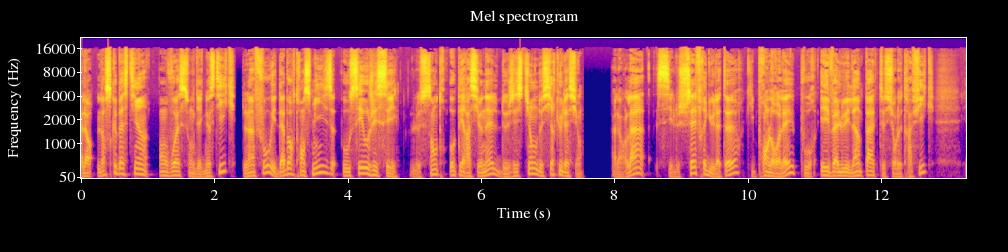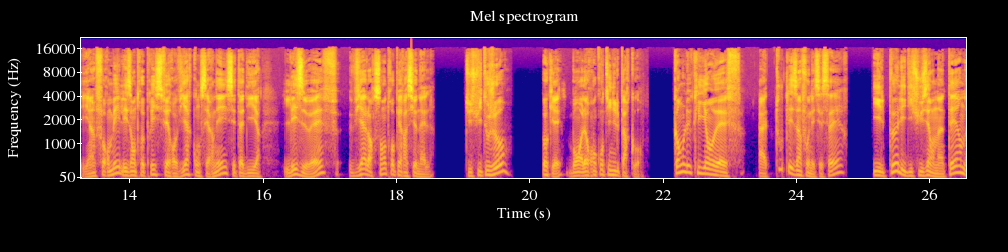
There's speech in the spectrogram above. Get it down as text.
Alors, lorsque Bastien envoie son diagnostic, l'info est d'abord transmise au COGC, le Centre opérationnel de gestion de circulation. Alors là, c'est le chef régulateur qui prend le relais pour évaluer l'impact sur le trafic et informer les entreprises ferroviaires concernées, c'est-à-dire les EF, via leur centre opérationnel. Tu suis toujours? Ok, bon alors on continue le parcours. Quand le client EF a toutes les infos nécessaires, il peut les diffuser en interne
